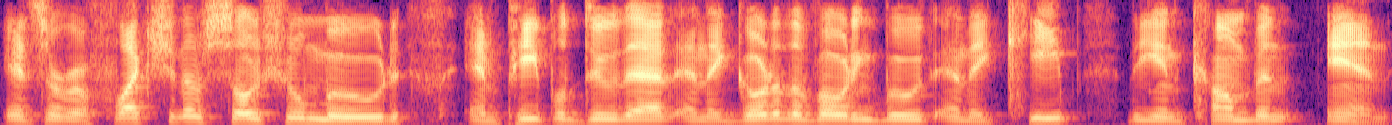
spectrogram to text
it's a reflection of social mood, and people do that and they go to the voting booth and they keep the incumbent in.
